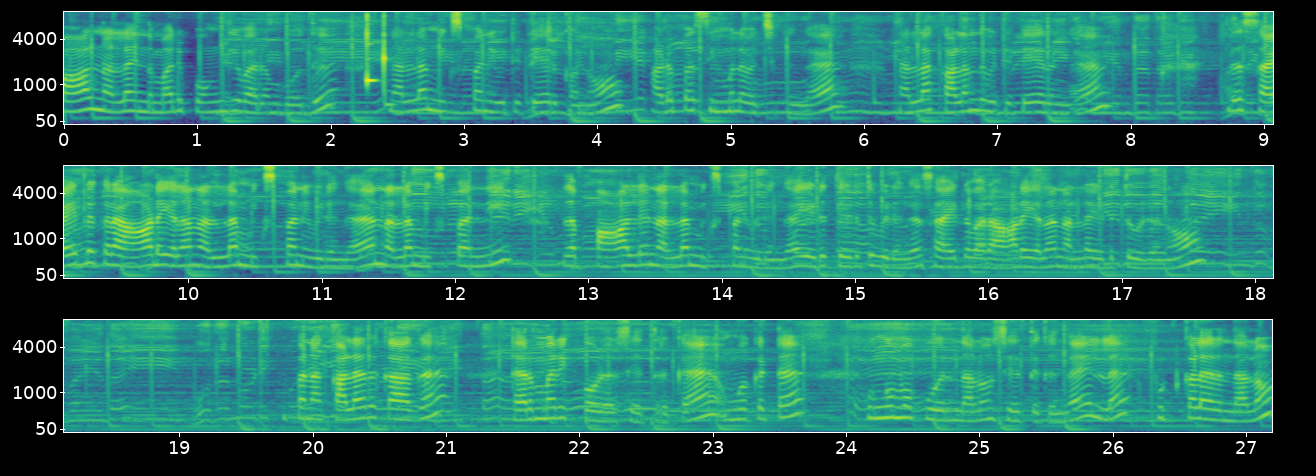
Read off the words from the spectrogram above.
பால் நல்லா இந்த மாதிரி பொங்கி வரும்போது நல்லா மிக்ஸ் பண்ணி விட்டுட்டே இருக்கணும். அடுப்பை சிம்மில் வச்சுக்கோங்க. நல்லா கலந்து விட்டுட்டே இருங்க. இந்த சைடில் இருக்கிற ஆடையெல்லாம் நல்லா மிக்ஸ் பண்ணி விடுங்க. நல்லா மிக்ஸ் பண்ணி இந்த பாலே நல்லா மிக்ஸ் பண்ணி விடுங்க. எடுத்து எடுத்து விடுங்க. சைடில் வர ஆடையெல்லாம் நல்லா எடுத்து விடணும். இப்போ நான் கலருக்காக டர்மரிக் பவுடர் சேர்த்துருக்கேன். உங்கள்கிட்ட குங்குமப்பூ இருந்தாலும் சேர்த்துக்குங்க. இல்லை ஃபுட் கலர் இருந்தாலும்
